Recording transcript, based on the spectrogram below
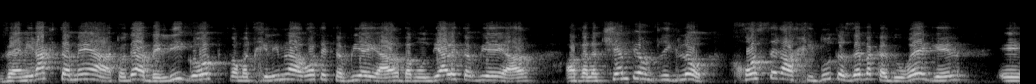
ואני רק תמה, אתה יודע, בליגות כבר מתחילים להראות את ה-VAR, במונדיאל את ה-VAR, אבל הצ'מפיונס ליג לא. חוסר האחידות הזה בכדורגל אה,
